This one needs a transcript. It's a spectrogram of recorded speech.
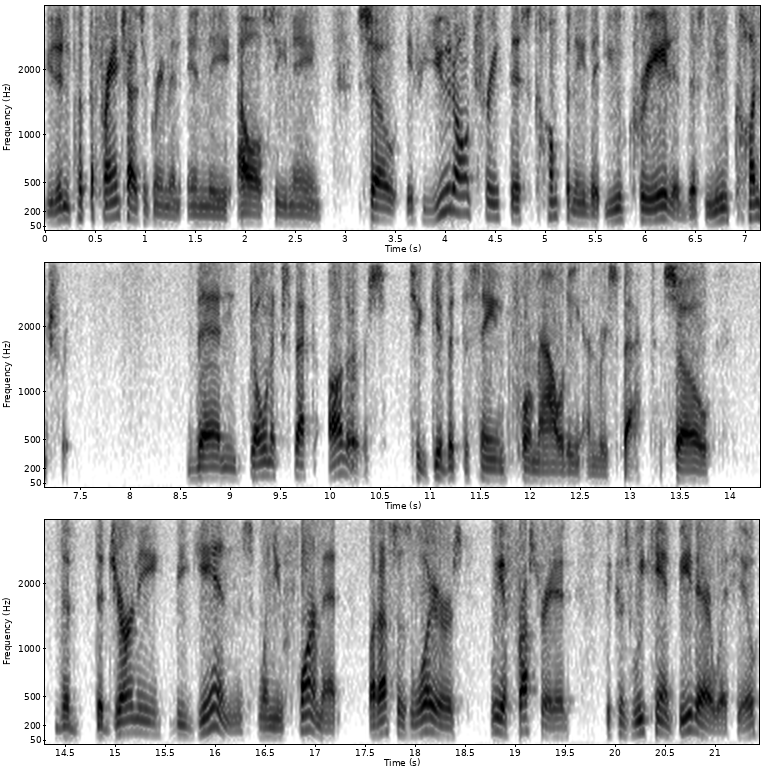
you didn't put the franchise agreement in the LLC name. So if you don't treat this company that you've created, this new country, then don't expect others to give it the same formality and respect. So the the journey begins when you form it, but us as lawyers, we get frustrated because we can't be there with you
